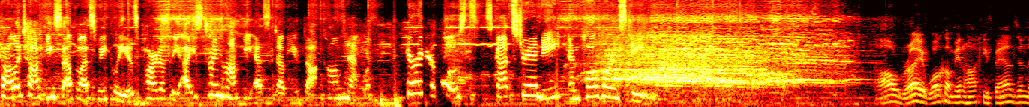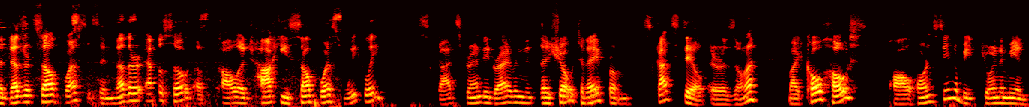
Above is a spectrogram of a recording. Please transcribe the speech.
College Hockey Southwest Weekly is part of the IcetimeHockeySW.com network. Here are your hosts, Scott Strandy and Paul Hornstein. All right, welcome in hockey fans in the desert Southwest. It's another episode of College Hockey Southwest Weekly. Scott Strandy driving the show today from Scottsdale, Arizona. My co-host Paul Hornstein will be joining me in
